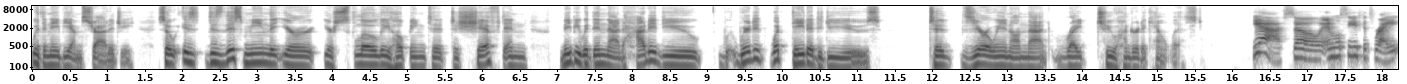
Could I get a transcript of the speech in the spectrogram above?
with an abm strategy so is does this mean that you're you're slowly hoping to to shift and maybe within that how did you where did what data did you use to zero in on that right 200 account list? Yeah, so and we'll see if it's right.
